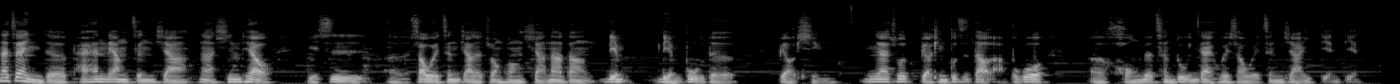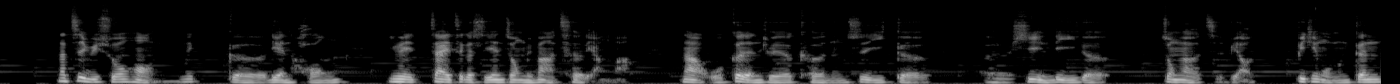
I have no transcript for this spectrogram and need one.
那在你的排汗量增加，那心跳也是呃稍微增加的状况下，那当然脸脸部的表情应该说表情不知道啦，不过呃红的程度应该也会稍微增加一点点。那至于说齁那个脸红，因为在这个实验中没办法测量嘛，那我个人觉得可能是一个呃吸引力一个重要的指标，毕竟我们跟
